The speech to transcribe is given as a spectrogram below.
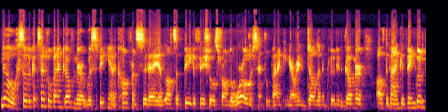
No. So the central bank governor was speaking at a conference today, and lots of big officials from the world of central banking are in Dublin, including the governor of the Bank of England.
